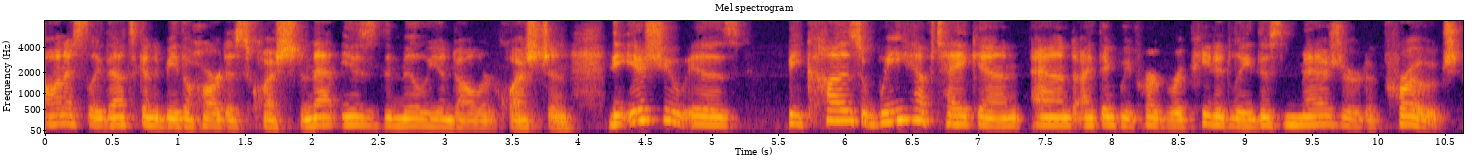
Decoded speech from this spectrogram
honestly, that's going to be the hardest question. That is the million dollar question. The issue is because we have taken, and I think we've heard repeatedly, this measured approach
